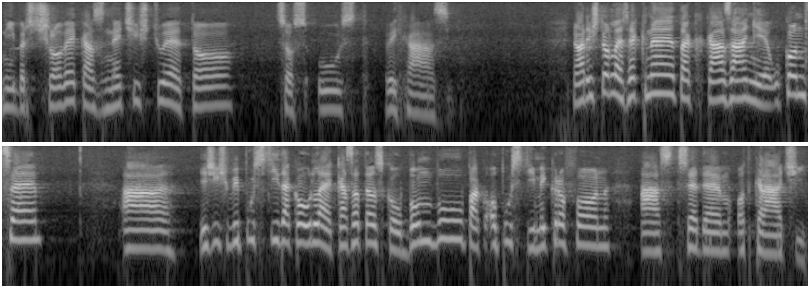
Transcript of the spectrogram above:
nýbrž člověka znečišťuje to, co z úst vychází. No a když tohle řekne, tak kázání je u konce a Ježíš vypustí takovouhle kazatelskou bombu, pak opustí mikrofon a středem odkráčí.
